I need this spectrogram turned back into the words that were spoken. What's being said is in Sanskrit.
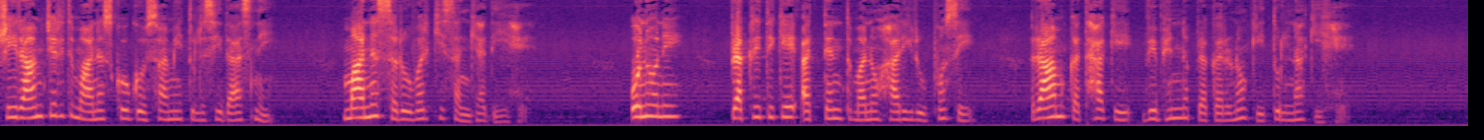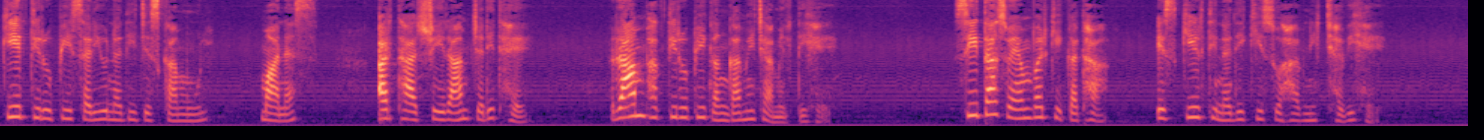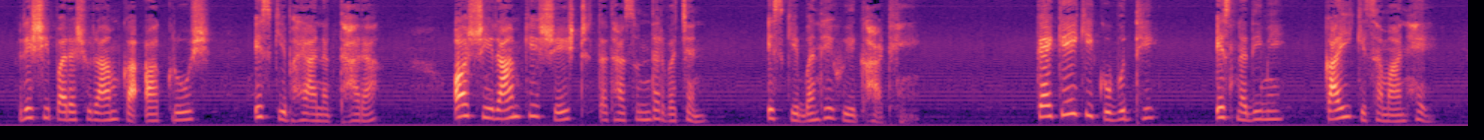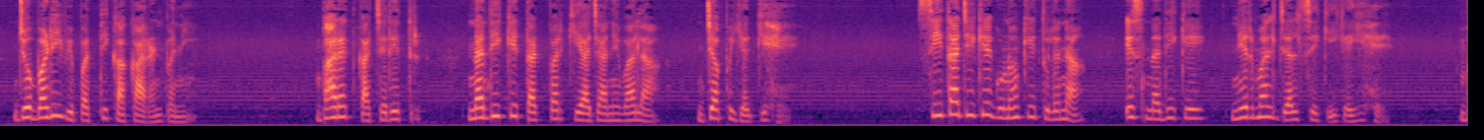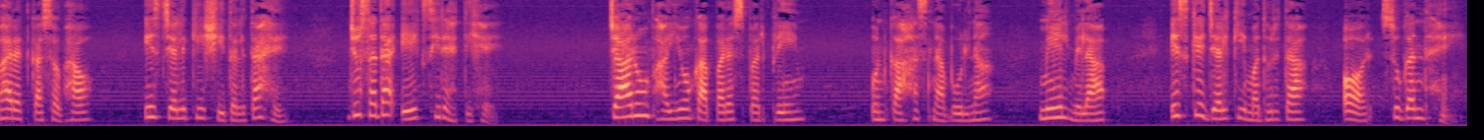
श्री रामचरित मानस को गोस्वामी तुलसीदास ने मानस सरोवर की संज्ञा दी है। उन्होंने प्रकृति के अत्यंत मनोहारी रूपों से राम कथा के विभिन्न प्रकरणों की तुलना की है। कीर्ति रूपी सरयू नदी जिसका मूल, मानस, अर्थात श्री रामचरित है, राम भक्ति रूपी गंगा में जा मिलती है। सीता स्वयंवर की कथा इस कीर्ति नदी की सुहावनी छवि है। ऋषि परशुराम का आक्रोश, इसकी भयानक धारा और श्री राम के श्रेष्ठ तथा सुंदर वचन इसके बंधे हुए घाट हैं। कैकेयी की कुबुद्धि इस नदी में काई के समान है, जो बड़ी विपत्ति का कारण बनी। भारत का चरित्र नदी के तट पर किया जाने वाला जप यज्ञ है। सीता जी के गुणों की तुलना इस नदी के निर्मल जल से की गई है। भारत का स्वभाव इस जल की शीतलता है, जो सदा एक सी रहती है। चारों भाइयों का परस्पर प्रेम, उनका हंसना बोलना, मेल मिलाप, इसके जल की मधुरता और सुगंध हैं।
